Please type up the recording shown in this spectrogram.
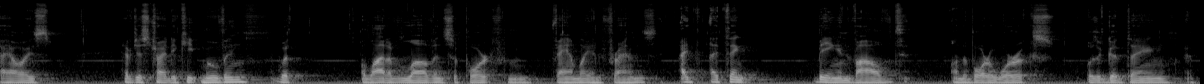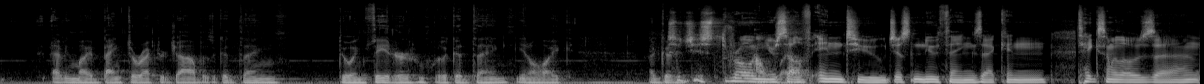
I always have just tried to keep moving with a lot of love and support from family and friends. I, I think being involved on the Board of Works was a good thing. Having my bank director job was a good thing. Doing theater was a good thing. You know, like a good. So just throwing outlet. yourself into just new things that can take some of those uh,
